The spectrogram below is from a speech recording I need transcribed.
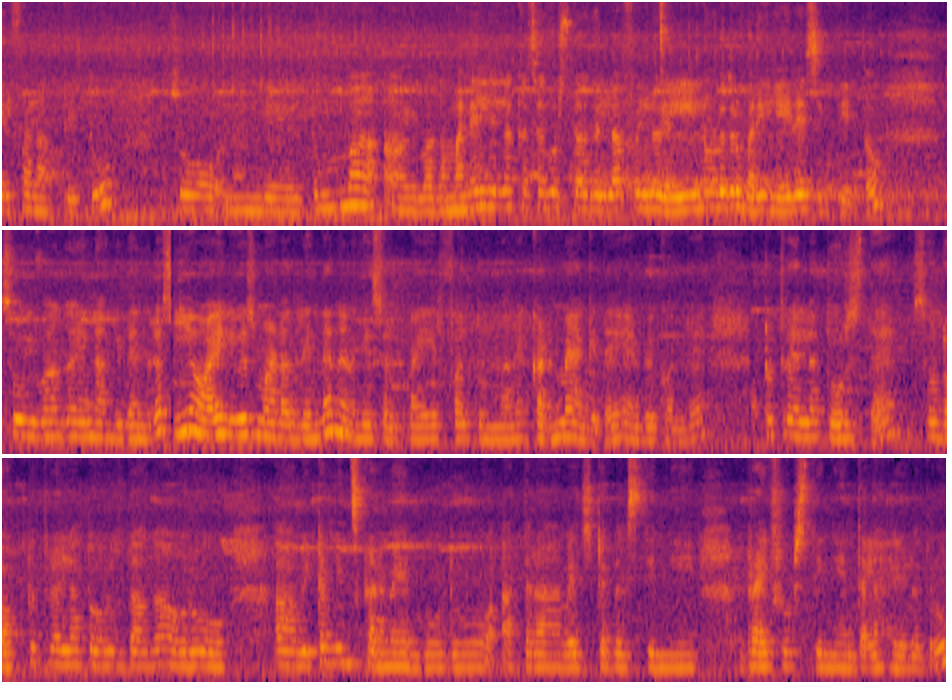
ಏರ್ಫಾಲ್ ಆಗ್ತಿತ್ತು. ಸೊ ನನಗೆ ತುಂಬ ಇವಾಗ ಮನೆಯಲ್ಲೆಲ್ಲ ಕಸ ಗುಡಿಸಿದಾಗೆಲ್ಲ ಫುಲ್ಲು ಎಲ್ಲಿ ನೋಡಿದ್ರು ಬರೀ ಹೇರೇ ಸಿಗ್ತಿತ್ತು. ಸೊ ಇವಾಗ ಏನಾಗಿದೆ ಅಂದರೆ, ಈ ಆಯಿಲ್ ಯೂಸ್ ಮಾಡೋದ್ರಿಂದ ನನಗೆ ಸ್ವಲ್ಪ ಏರ್ಫಾಲ್ ತುಂಬಾ ಕಡಿಮೆ ಆಗಿದೆ. ಹೇಳಬೇಕು ಅಂದರೆ ಡಾಕ್ಟ್ರ್ ಹತ್ರ ಎಲ್ಲ ತೋರಿಸ್ದೆ. ಸೊ ಡಾಕ್ಟರ್ ಹತ್ರ ಎಲ್ಲ ತೋರಿಸಿದಾಗ ಅವರು ವಿಟಮಿನ್ಸ್ ಕಡಿಮೆ ಇರ್ಬೋದು, ಆ ಥರ ವೆಜಿಟೇಬಲ್ಸ್ ತಿನ್ನಿ ಡ್ರೈ ಫ್ರೂಟ್ಸ್ ತಿನ್ನಿ ಅಂತೆಲ್ಲ ಹೇಳಿದ್ರು.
